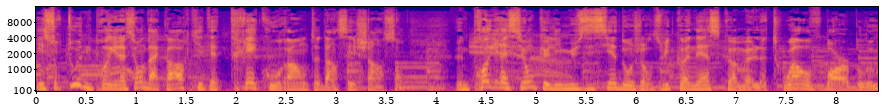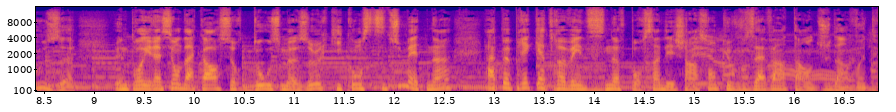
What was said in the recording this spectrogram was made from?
et surtout une progression d'accords qui était très courante dans ses chansons. Une progression que les musiciens d'aujourd'hui connaissent comme le 12 bar blues, une progression d'accords sur 12 mesures qui constitue maintenant à peu près 99% des chansons que vous avez entendues dans votre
